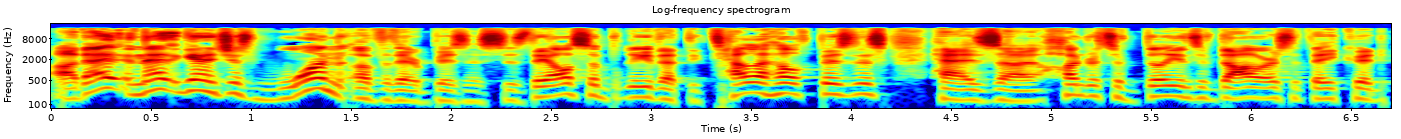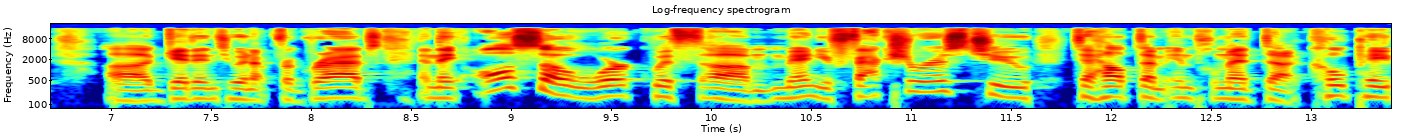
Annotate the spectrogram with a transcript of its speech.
Uh, that and that again is just one of their businesses. They also believe that the telehealth business has uh, hundreds of billions of dollars that they could uh, get into and up for grabs. And they also work with um, manufacturers to to help them implement implement uh, copay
